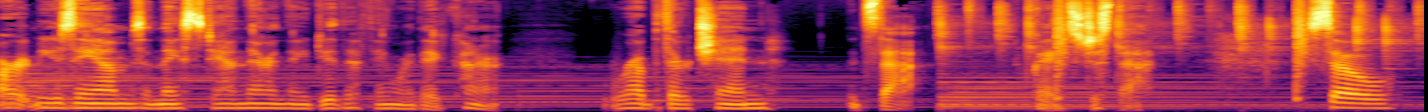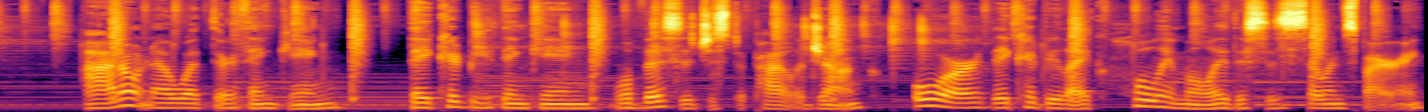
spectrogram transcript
art museums and they stand there and they do the thing where they kind of rub their chin? It's that. Okay, it's just that. So I don't know what they're thinking. They could be thinking, well, this is just a pile of junk. Or they could be like, holy moly, this is so inspiring.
